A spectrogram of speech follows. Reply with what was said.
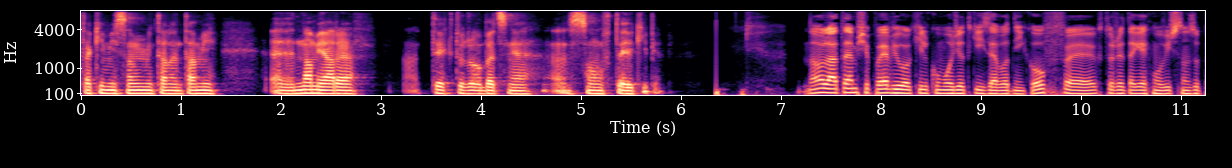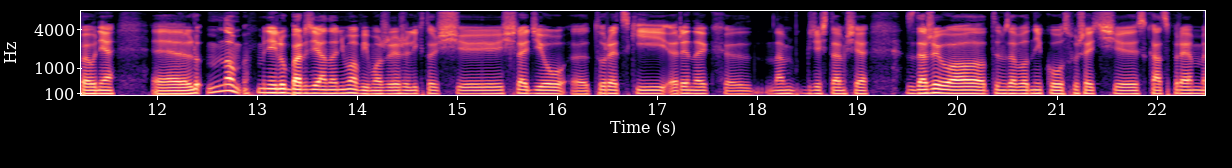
takimi samymi talentami e, na miarę tych, którzy obecnie są w tej ekipie. No, latem się pojawiło kilku młodziutkich zawodników, e, którzy, tak jak mówisz, są zupełnie e, no, mniej lub bardziej anonimowi. Może jeżeli ktoś e, śledził turecki rynek, nam gdzieś tam się zdarzyło o tym zawodniku słyszeć z Kacprem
